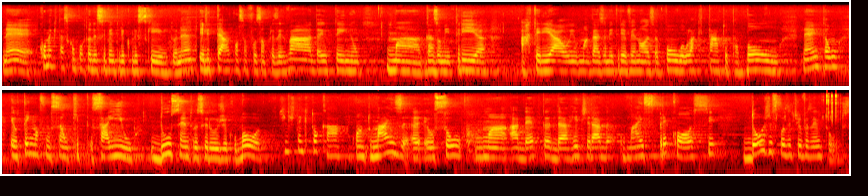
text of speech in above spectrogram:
né, como é que está se comportando esse ventrículo esquerdo, né? Ele está com essa fusão preservada, eu tenho uma gasometria arterial e uma gasometria venosa boa, o lactato tá bom, né? Então, eu tenho uma função que saiu do centro cirúrgico boa, a gente tem que tocar. Quanto mais eh, eu sou uma adepta da retirada mais precoce dos dispositivos em todos.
